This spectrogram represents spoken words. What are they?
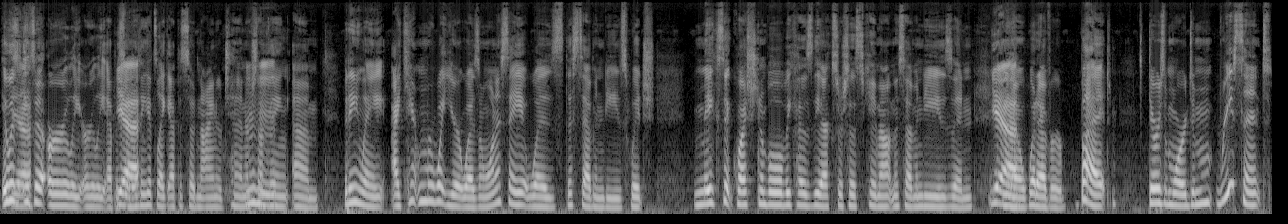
it was. Yeah. It's an early, early episode. Yeah. I think it's like episode nine or 10 or Mm-hmm. something. Um, but anyway, I can't remember what year it was. I want to say it was the seventies, which makes it questionable because The Exorcist came out in the seventies, and Yeah. you know whatever. But there was a more dem- recent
